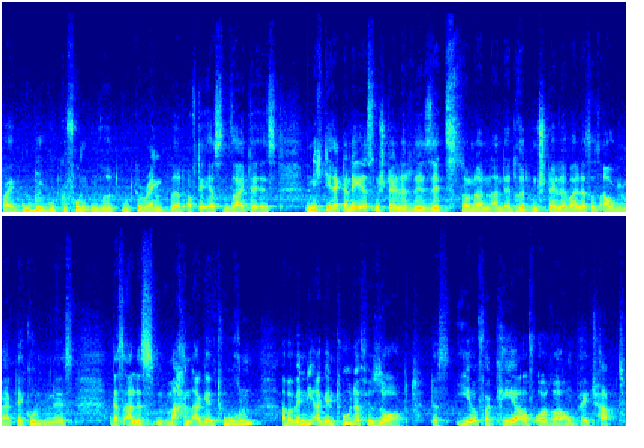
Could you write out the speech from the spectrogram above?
bei Google gut gefunden wird, gut gerankt wird, auf der ersten Seite ist. Nicht direkt an der ersten Stelle sitzt, sondern an der dritten Stelle, weil das das Augenmerk der Kunden ist. Das alles machen Agenturen. Aber wenn die Agentur dafür sorgt, dass ihr Verkehr auf eurer Homepage habt,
